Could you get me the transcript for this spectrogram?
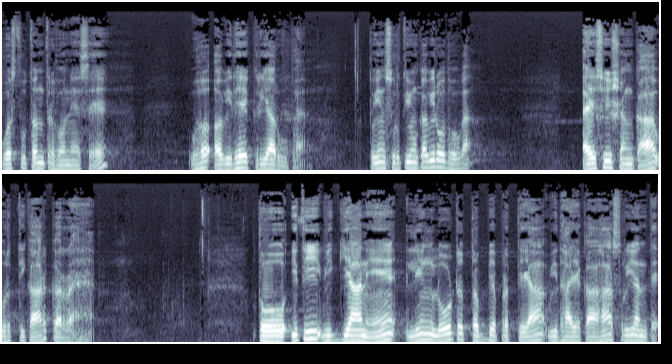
वस्तुतंत्र होने से, वह अविधेय क्रिया रूप है। तो इन श्रुतियों का विरोध होगा। ऐसी शंका वृत्तिकार कर रहे हैं। तो इति विज्ञाने लिंग लोट तव्य प्रत्यया विधायका श्रूयते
